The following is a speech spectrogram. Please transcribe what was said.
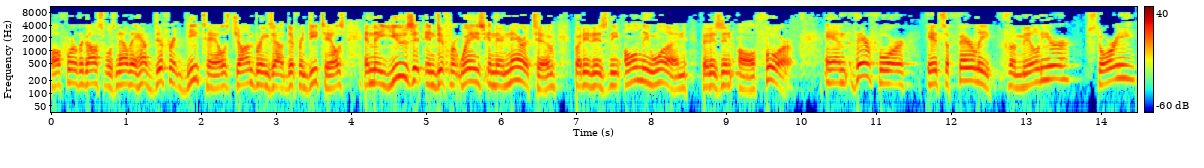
All four of the Gospels. Now they have different details. John brings out different details, and they use it in different ways in their narrative, but it is the only one that is in all four. And therefore, it's a fairly familiar story.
